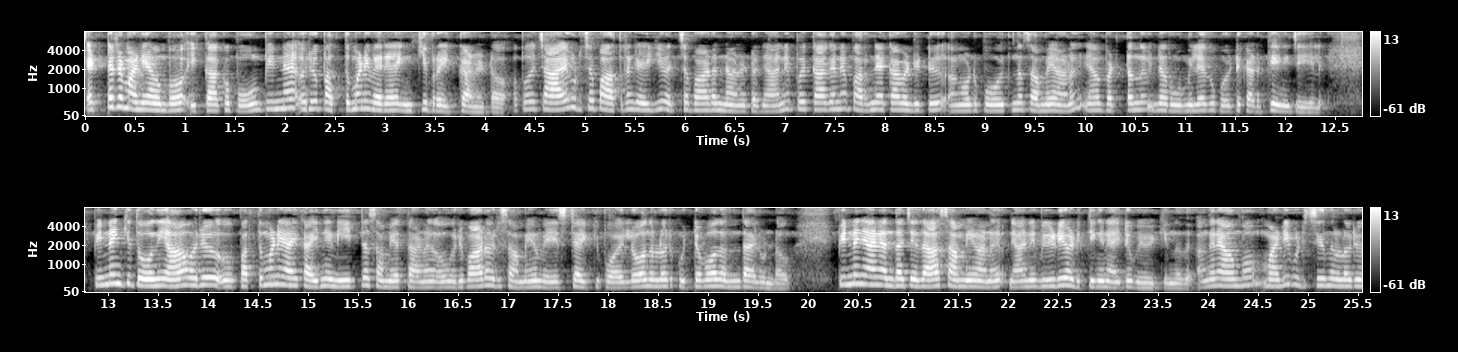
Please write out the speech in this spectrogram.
എട്ടര മണിയാകുമ്പോൾ ഇക്കാക്ക് പോവും. പിന്നെ ഒരു പത്ത് മണി വരെ എനിക്ക് ബ്രേക്കാണ് കേട്ടോ അപ്പോൾ ചായ കുടിച്ച പാത്രം കഴുകി വെച്ച പാടന്നാണ് കേട്ടോ ഞാനിപ്പോൾ ഇക്കാക്കനെ പറഞ്ഞേക്കാൻ വേണ്ടിയിട്ട് അങ്ങോട്ട് പോയിരുന്ന സമയമാണ് ഞാൻ പെട്ടെന്ന് പിന്നെ റൂമിലേക്ക് പോയിട്ട് കിടക്കുകയാണ് ചെയ്യൽ പിന്നെ എനിക്ക് തോന്നി ആ ഒരു പത്ത് മണിയായി കഴിഞ്ഞ് എണീറ്റ സമയത്താണ് ഒരുപാട് ഒരു സമയം വേസ്റ്റ് ആക്കി പോയല്ലോ എന്നുള്ളൊരു കുറ്റബോധം എന്തായാലും ഉണ്ടാവും. പിന്നെ ഞാൻ എന്താ ചെയ്തത്? ആ സമയമാണ് ഞാൻ വീഡിയോ എഡിറ്റിങ്ങിനായിട്ട് ഉപയോഗിക്കുന്നത്. അങ്ങനെ ആകുമ്പോൾ മടി പിടിച്ച് എന്നുള്ളൊരു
